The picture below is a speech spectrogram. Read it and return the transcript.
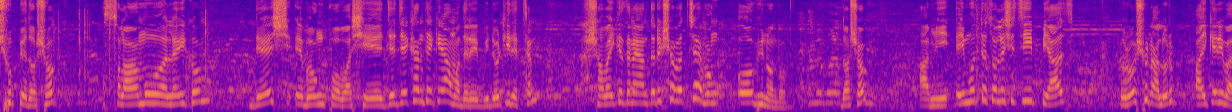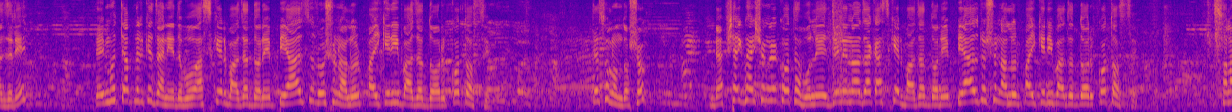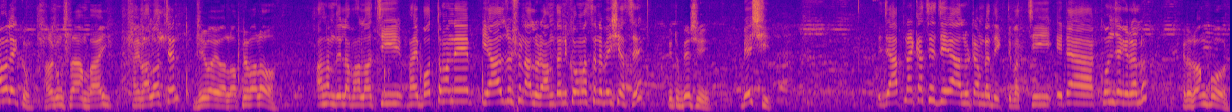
সুপ্রিয় দর্শক, আসসালামু আলাইকুম, দেশ এবং প্রবাসী যে যেখান থেকে আমাদের এই ভিডিওটি দেখছেন, সবাইকে জানাই আন্তরিক শুভেচ্ছা এবং অভিনন্দন। দর্শক, আমি এই মুহূর্তে চলে এসেছি পেঁয়াজ, রসুন আলুর পাইকারি বাজারে। এই মুহূর্তে আপনাদেরকে জানিয়ে দেবো, আজকের বাজার দরে পেঁয়াজ, রসুন আলুর পাইকারি বাজার দর কত আছে? তে চলুন দর্শক, ব্যবসায়িক ভাইয়ের সঙ্গে কথা বলে জেনে নেওয়া যাক আজকের বাজার দরে পেঁয়াজ, রসুন আলুর পাইকারি বাজার দর কত আছে। সালাম আলাইকুম। ওয়ালাইকুম সালাম ভাই। ভাই ভালো আছেন? জি ভাই ভালো। আপনি ভালো? আলহামদুলিল্লাহ ভালো আছি। ভাই বর্তমানে পেঁয়াজ রসুন আলুর আমদানি কম আছে না বেশি আছে? একটু বেশি। বেশি? এই যে আপনার কাছে যে আলুটা আমরা দেখতে পাচ্ছি এটা কোন জায়গার আলু? এটা রংপুর।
